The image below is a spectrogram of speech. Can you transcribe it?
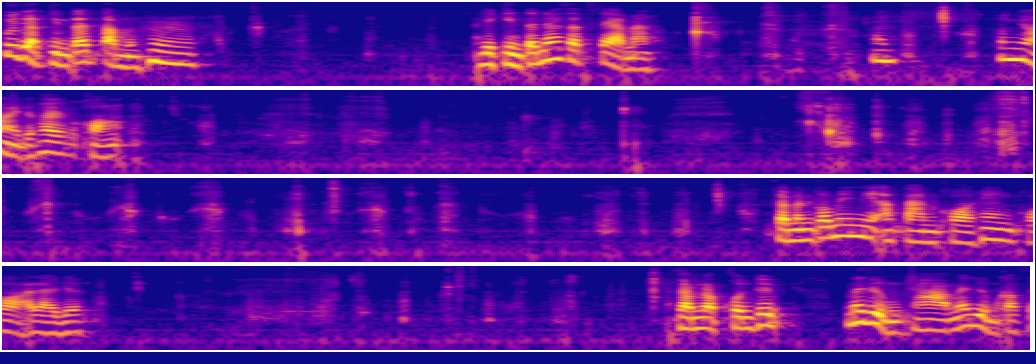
คืออยากกินแต่ตำบักฮึงอยากกินแต่เนื้อแสบๆมาต้องหน่อยจะค่อยของแต่มันก็ไม่มีอาการคอแห้งคออะไรเด้อ สำหรับคนที่ไม่ดื่มชาไม่ดื่มกาแฟ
